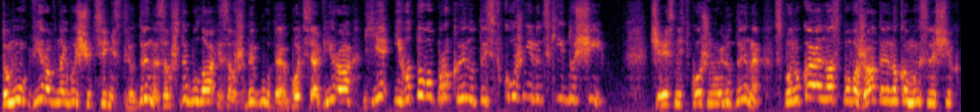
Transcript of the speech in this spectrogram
Тому віра в найвищу цінність людини завжди була і завжди буде, бо ця віра є і готова прокинутись в кожній людській душі. Чесність кожної людини спонукає нас поважати інакомислящих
